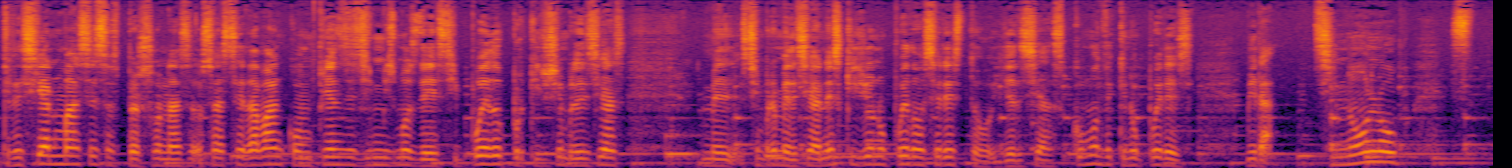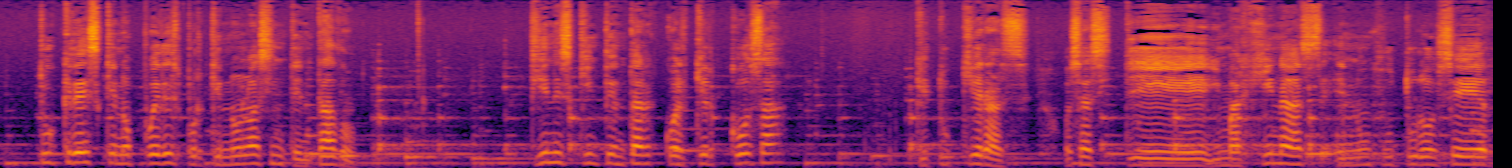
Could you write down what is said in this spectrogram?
crecían más esas personas. O sea, se daban confianza en sí mismos de si puedo, porque yo siempre decías, me, siempre me decían, es que yo no puedo hacer esto. Y yo decías, ¿cómo de que no puedes? Mira, si no lo, tú crees que no puedes porque no lo has intentado. Tienes que intentar cualquier cosa que tú quieras. O sea, si te imaginas en un futuro ser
